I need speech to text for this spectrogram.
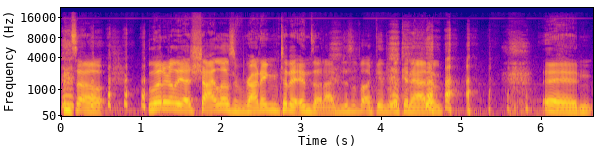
and so, literally, as Shilo's running to the end zone, I'm just fucking looking at him. and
